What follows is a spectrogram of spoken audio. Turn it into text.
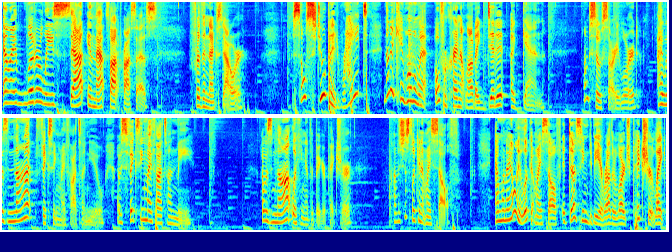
And I literally sat in that thought process for the next hour. So stupid, right? And then I came home and went, oh, for crying out loud, I did it again. I'm so sorry, Lord. I was not fixing my thoughts on you, I was fixing my thoughts on me. I was not looking at the bigger picture, I was just looking at myself. And when I only look at myself, it does seem to be a rather large picture. Like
